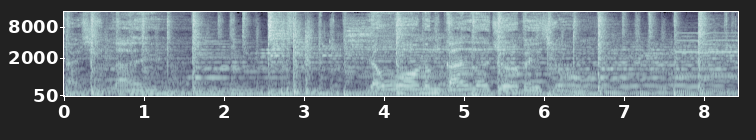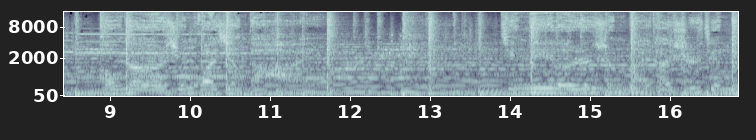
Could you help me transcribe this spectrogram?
在醒来？让我们干了这杯酒，好男儿胸怀像大海，经历了人生百态世间的。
